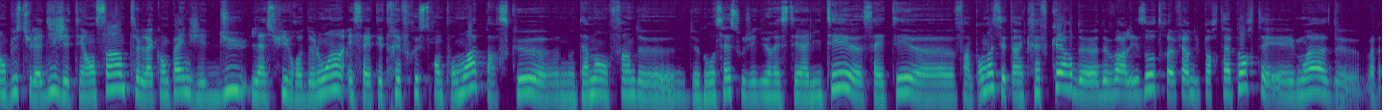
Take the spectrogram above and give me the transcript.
En plus, tu l'as dit, j'étais enceinte. La campagne, j'ai dû la suivre de loin et ça a été très frustrant pour moi parce que, euh, notamment en fin de, de grossesse où j'ai dû rester alitée, euh, ça a été, euh, enfin pour moi, c'était un crève-cœur de, de, voir les autres faire du porte-à-porte et moi, de voilà.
